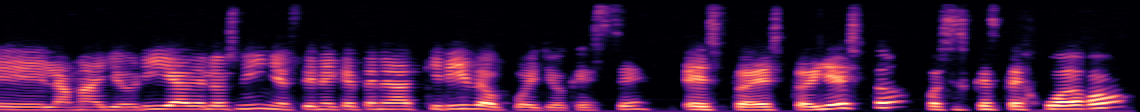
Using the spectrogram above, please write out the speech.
eh, la mayoría de los niños tiene que tener adquirido, pues yo qué sé, esto, esto y esto, pues es que este juego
